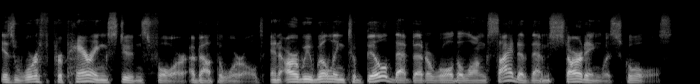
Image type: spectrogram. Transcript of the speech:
is worth preparing students for about the world? And are we willing to build that better world alongside of them starting with schools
